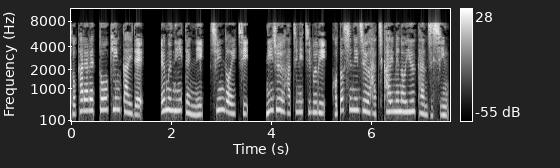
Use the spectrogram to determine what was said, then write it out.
トカラ列島近海で M2.2 震度1、28日ぶり、今年28回目の有感地震。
